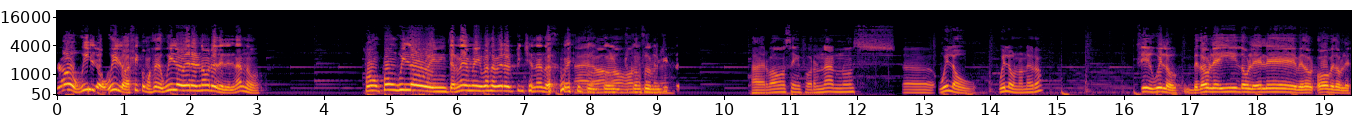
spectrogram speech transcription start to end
No, Willow, Willow, así como se Willow era el nombre del enano. Pon, pon Willow en internet me, y vas a ver al pinche enano con, A ver, vamos, con- vamos, con vamos su a ver, vamos a informarnos. Eh, Willow. Willow, ¿no, negro? Sí, Willow, W-I-L-L-O-W.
